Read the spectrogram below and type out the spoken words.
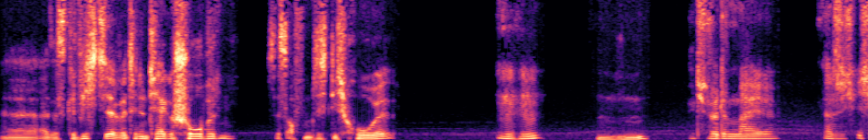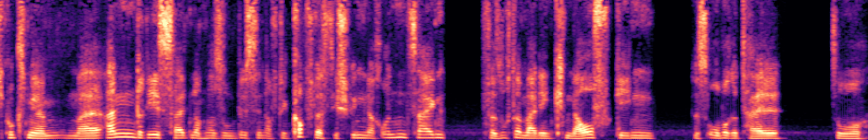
Äh, also das Gewicht äh, wird hin und her geschoben. Es ist offensichtlich hohl. Mhm. Mhm. Ich würde mal, also ich, ich guck's mir mal an, dreh's halt noch mal so ein bisschen auf den Kopf, dass die Schwingen nach unten zeigen. Versuch dann mal den Knauf gegen das obere Teil so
